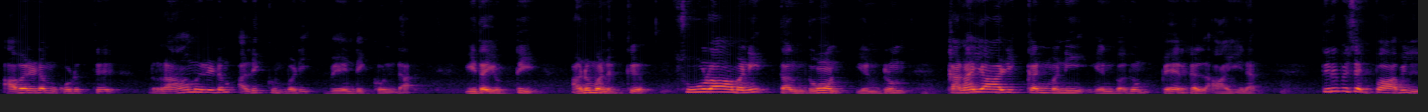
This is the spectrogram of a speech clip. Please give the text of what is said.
அவரிடம் கொடுத்து ராமரிடம் அளிக்கும்படி வேண்டிக் கொண்டார் இதையொட்டி அனுமனுக்கு சூளாமணி தந்தோன் என்றும் கணையாழி கண்மணி என்பதும் பெயர்கள் ஆயின. திருவிசைப்பாவில்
